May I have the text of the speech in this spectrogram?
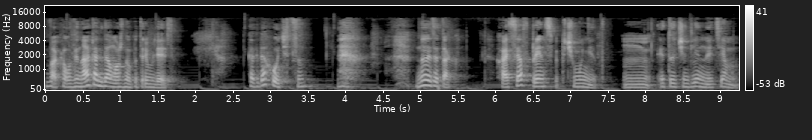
Бокал вина когда можно употреблять? Когда хочется. Но это так. Хотя, в принципе, почему нет? Это очень длинная тема.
